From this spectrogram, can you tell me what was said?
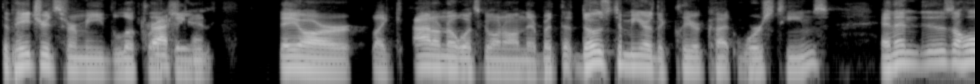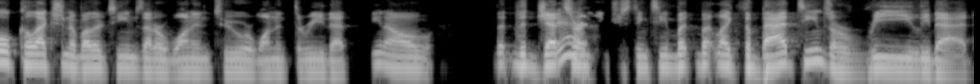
the Patriots for me look Trash like they, they are like I don't know what's going on there, but th- those to me are the clear cut worst teams. And then there's a whole collection of other teams that are one and two or one and three that you know the, the Jets are an interesting team, but but like the bad teams are really bad.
